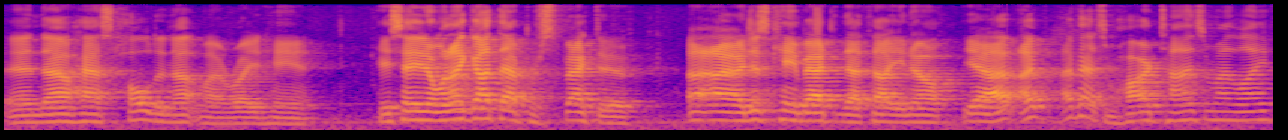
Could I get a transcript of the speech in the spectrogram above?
and thou hast holden up my right hand. He said, you know, when I got that perspective, I, I just came back to that thought, you know, yeah, I've, I've had some hard times in my life,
